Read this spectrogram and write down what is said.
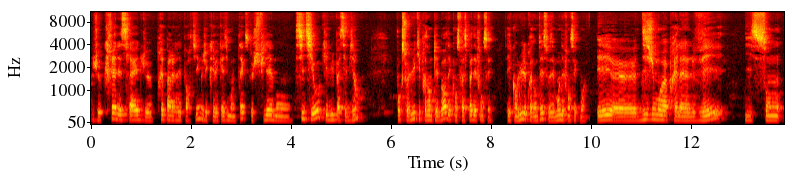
je créais les slides, je préparais le reporting, j'écrivais quasiment le texte que je filais mon CTO qui lui passait bien pour que ce soit lui qui présente les boards et qu'on se fasse pas défoncer. Et quand lui les présentait, il se faisait moins défoncer que moi. Et euh, 18 mois après la levée, ils sont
